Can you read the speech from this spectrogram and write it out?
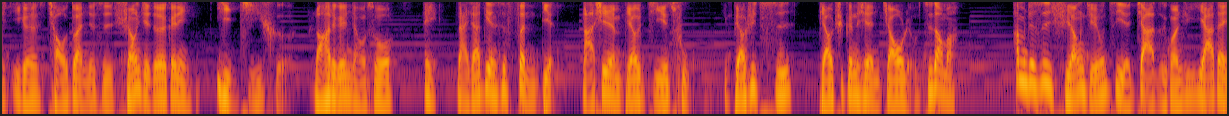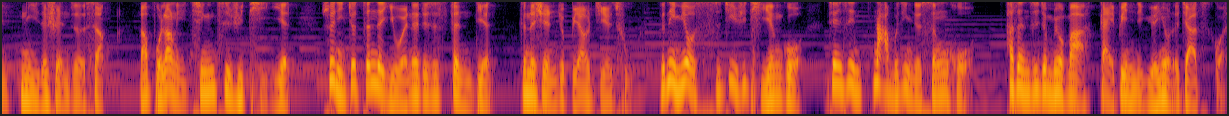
的一个桥段，就是学长姐都会跟你一起集合，然后他就跟你讲说：“哎，哪家店是粪店，哪些人不要接触，你不要去吃，不要去跟那些人交流，知道吗？”他们就是许阳姐用自己的价值观去压在你的选择上，然后不让你亲自去体验。所以你就真的以为那就是粪店，跟那些人就不要接触。可是你没有实际去体验过这件事情，纳不进你的生活，他甚至就没有办法改变你原有的价值观。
